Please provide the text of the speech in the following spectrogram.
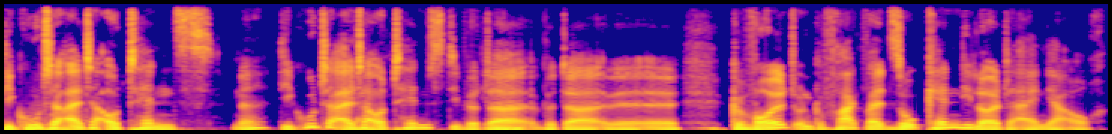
Die gute alte Autenz, ne? Die gute alte ja. Autenz, die wird ja. da wird da äh, gewollt und gefragt, weil so kennen die Leute einen ja auch.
